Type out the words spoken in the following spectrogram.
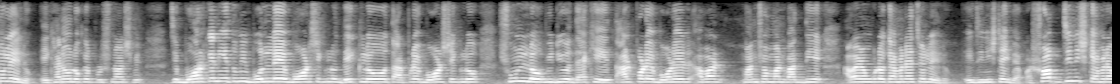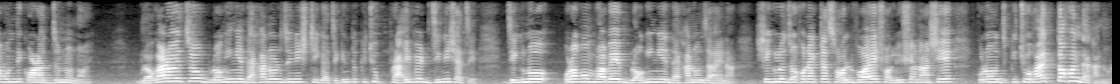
চলে এলো। এখানেও লোকের প্রশ্ন আসবে যে বরকে নিয়ে তুমি বললে বর সেগুলো দেখল, তারপরে বর সেগুলো শুনলো, ভিডিও দেখে, তারপরে বরের আবার মান সম্মান বাদ দিয়ে আবার এরকম করে ক্যামেরায় চলে এলো। এই জিনিসটাই ব্যাপার। সব জিনিস ক্যামেরাবন্দি করার জন্য নয়। ব্লগার হয়েছে, ব্লগিংয়ে দেখানোর জিনিস ঠিক আছে, কিন্তু কিছু প্রাইভেট জিনিস আছে, যেগুলো ওরকমভাবে ব্লগিংয়ে দেখানো যায় না। সেগুলো যখন একটা সলভ হয় সলিউশন আসে, কোনো কিছু হয়, তখন দেখানোর।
